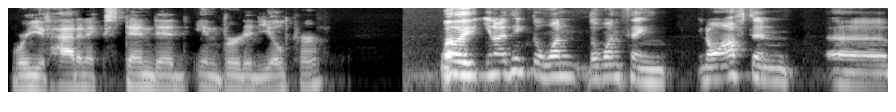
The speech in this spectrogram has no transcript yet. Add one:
where you've had an extended inverted yield curve? Well, you know, I think the one the one thing you know often uh,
